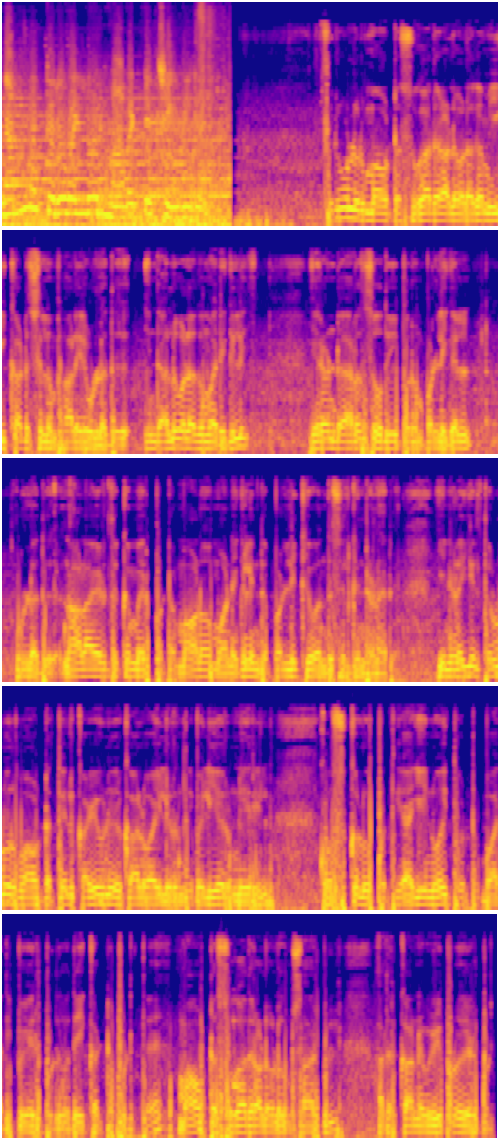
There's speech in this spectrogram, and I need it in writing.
திருவள்ளூர் மாவட்ட செய்திகள். திருவள்ளூர் மாவட்ட சுகாதார அலுவலகம் ஈக்காடு செல்லும் பாலையில் உள்ளது. இந்த அலுவலகம் அருகில் இரண்டு அரசு உதவி பெறும் பள்ளிகள் உள்ளது. நாலாயிரத்துக்கும் மேற்பட்ட மாணவ மாணவிகள் இந்த பள்ளிக்கு வந்து செல்கின்றனர். இந்நிலையில் திருவள்ளூர் மாவட்டத்தில் கழிவுநீர் கால்வாயிலிருந்து வெளியேறும் நீரில் கொசுக்கள் உற்பத்தியாகி நோய் தொற்று பாதிப்பு ஏற்படுவதை கட்டுப்படுத்த மாவட்ட சுகாதார அலுவலகம் சார்பில் அதற்கான விழிப்புணர்வு ஏற்படுத்த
